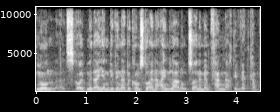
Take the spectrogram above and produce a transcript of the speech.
Nun, als Goldmedaillengewinner bekommst du eine Einladung zu einem Empfang nach dem Wettkampf.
